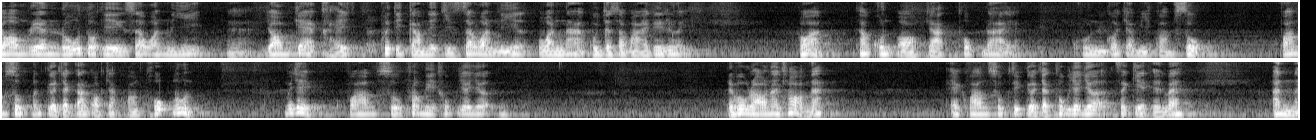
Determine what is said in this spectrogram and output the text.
ยอมเรียนรู้ตัวเองสักวันนี้ยอมแก้ไขพฤติกรรมในจิตสักวันนี้ วันหน้าคุณจะสบายเรื่อยๆ ราะว่าถ้าคุณออกจากทุกข์ได้ คุณก็จะมีความสุข ความสุขมันเกิดจากการออกจากความทุกข์นู่น ไม่ใช่ความสุขเพราะมีทุกข์เยอะๆแต่พวกเรานะ่ะชอบนะไอ้ความสุขที่เกิดจากทุกข์เยอะๆสังเกตเห็นไหมอันไหน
